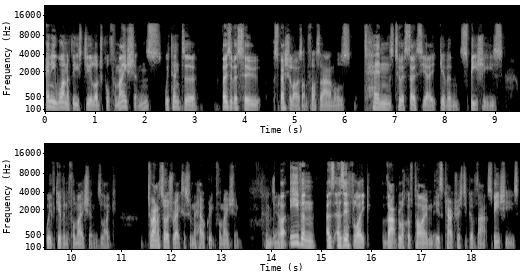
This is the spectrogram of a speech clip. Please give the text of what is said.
any one of these geological formations, we tend to, those of us who specialize on fossil animals tend to associate given species with given formations, like Tyrannosaurus rex is from the Hell Creek Formation. Mm, yeah. But even as as if like that block of time is characteristic of that species,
